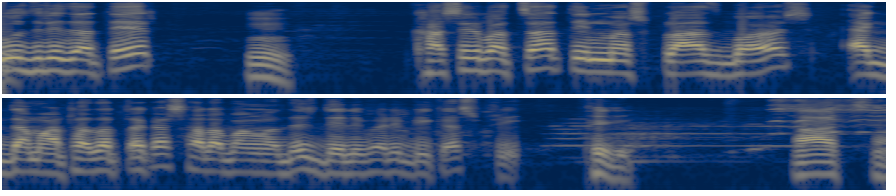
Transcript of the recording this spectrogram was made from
গুজরি জাতের হুম। খাসির বাচ্চা তিন মাস প্লাস বয়স একদম আট হাজার টাকা সারা Bangladesh delivery bKash free free আচ্ছা।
